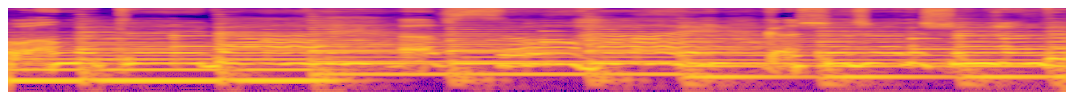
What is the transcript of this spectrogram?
忘了对白，up so high，感受这个旋转的。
